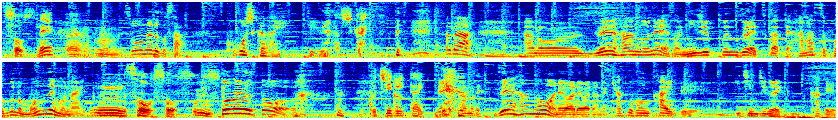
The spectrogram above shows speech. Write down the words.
そうですね。うん。うん。そうなるとさ、ここしかないっていう。確かに。ただ、あのー前半のね、その20分ぐらい使って話すほどのものでもないと。うんそうそうそうう。ん、となると、愚痴りたいね、あの前半の方はね、我々あの脚本書いて1日ぐらいかけて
